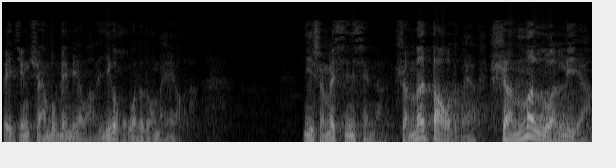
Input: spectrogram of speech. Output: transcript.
北京全部被灭亡了，一个活的都没有了。你什么心情啊？什么道德呀？什么伦理啊？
